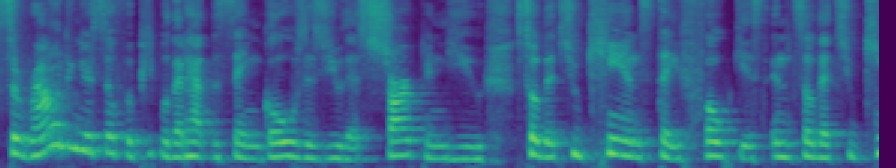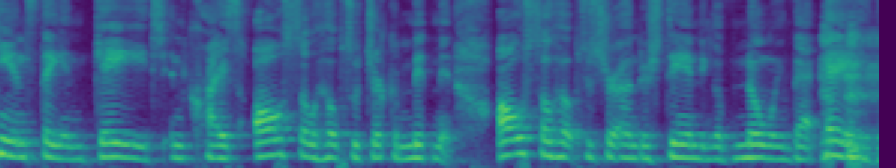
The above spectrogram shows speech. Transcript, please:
surrounding yourself with people that have the same goals as you, that sharpen you, so that you can stay focused and so that you can stay engaged in Christ. Also helps with your commitment. Also helps with your understanding of knowing that hey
